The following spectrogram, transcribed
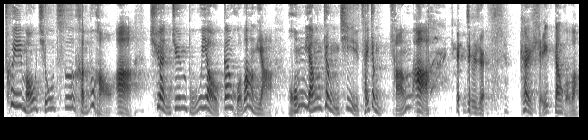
吹毛求疵很不好啊。劝君不要肝火旺呀，弘扬正气才正常啊。这就是，看谁肝火旺，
